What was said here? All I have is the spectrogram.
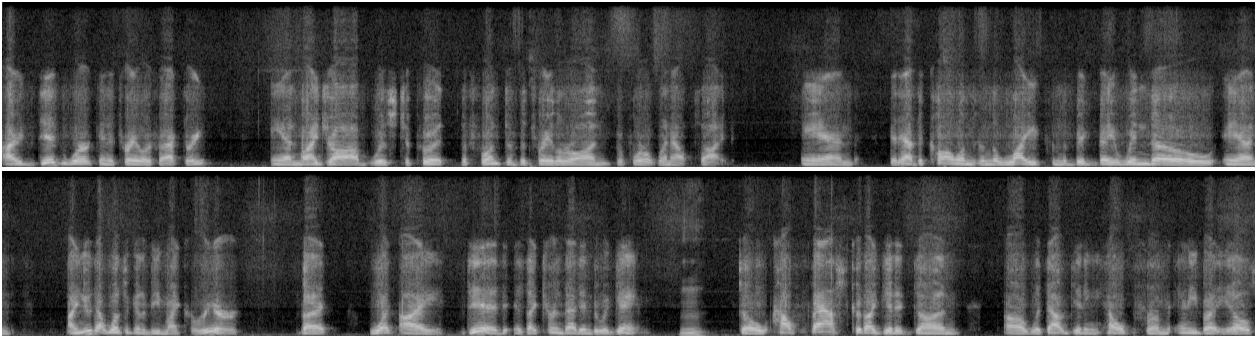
I did work in a trailer factory, and my job was to put the front of the trailer on before it went outside, and it had the columns and the lights and the big bay window, and I knew that wasn't going to be my career, but what I did is I turned that into a game. Hmm. So how fast could I get it done uh, without getting help from anybody else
